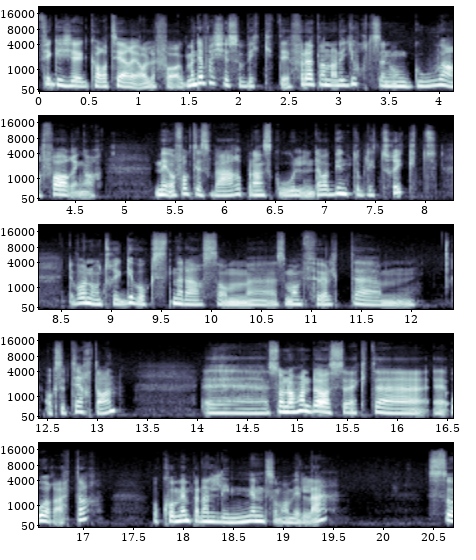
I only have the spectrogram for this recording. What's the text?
Fikk ikke karakter i alle fag. Men det var ikke så viktig, for han hadde gjort seg noen gode erfaringer med å faktisk være på den skolen. Det var begynt å bli trygt. Det var noen trygge voksne der som, eh, som han følte um, aksepterte han. Eh, så når han da søkte eh, året etter, og kom inn på den linjen som han ville, så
